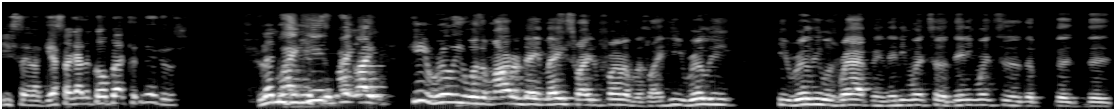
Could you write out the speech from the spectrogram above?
he said, "I guess I got to go back to niggas." Let me like give he's like like he really was a modern day Mase right in front of us. Like he really he really was rapping. Then he went to then he went to the the the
